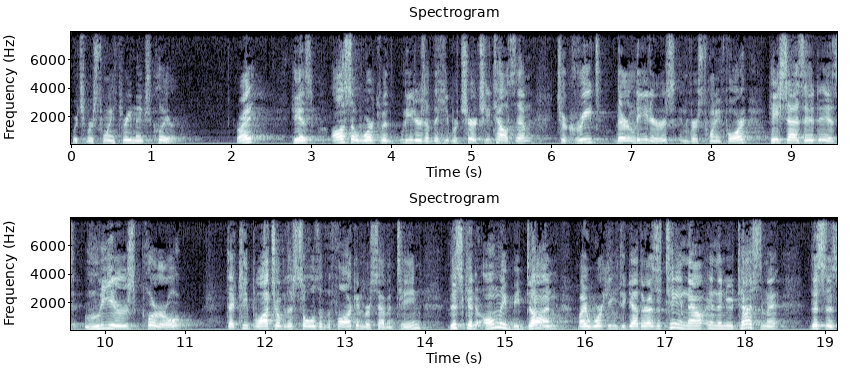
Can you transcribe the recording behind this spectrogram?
which verse 23 makes clear. Right? He has also worked with leaders of the Hebrew church. He tells them to greet their leaders in verse 24. He says it is leaders, plural, that keep watch over the souls of the flock in verse 17. This could only be done by working together as a team. Now, in the New Testament, this is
